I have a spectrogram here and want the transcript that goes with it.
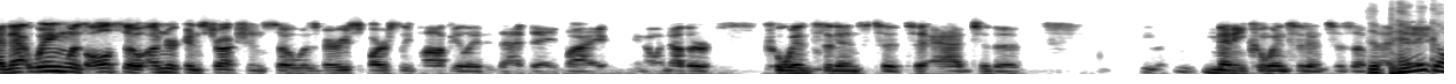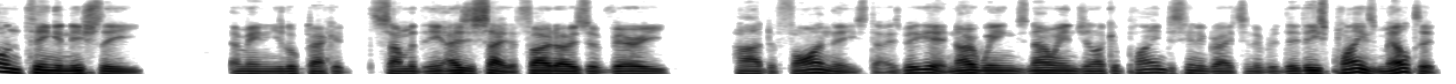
And that wing was also under construction, so was very sparsely populated that day by you know another coincidence to to add to the many coincidences of the Pentagon day. thing initially. I mean, you look back at some of the, as you say, the photos are very hard to find these days. But yeah, no wings, no engine. Like a plane disintegrates, and these planes melted.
